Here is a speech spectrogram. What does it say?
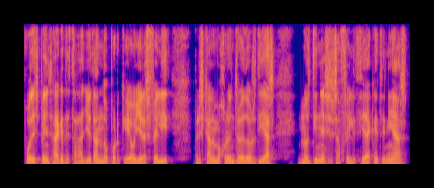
Puedes pensar que te estás ayudando porque hoy eres feliz, pero es que a lo mejor dentro de dos días no tienes esa felicidad que tenías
